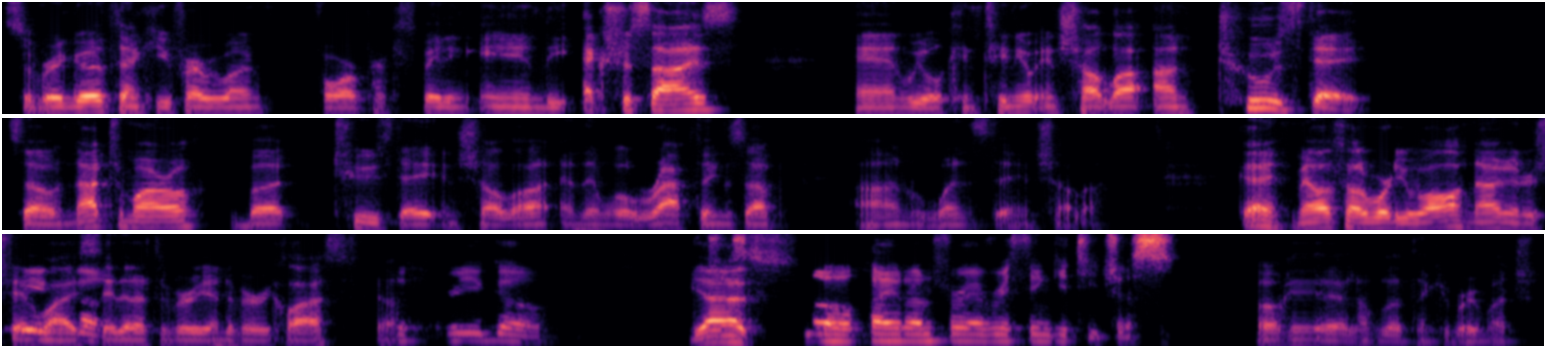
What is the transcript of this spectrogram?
So very good. Thank you for everyone for participating in the exercise. And we will continue, inshallah, on Tuesday. So not tomorrow, but Tuesday, inshallah. And then we'll wrap things up on Wednesday, inshallah. Okay. May Allah Ta'ala reward to you all. Now you understand you why I say that at the very end of every class. Yeah. There you go. Yes. Oh, Khairan for everything you teach us. Okay, Alhamdulillah, thank you very much.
